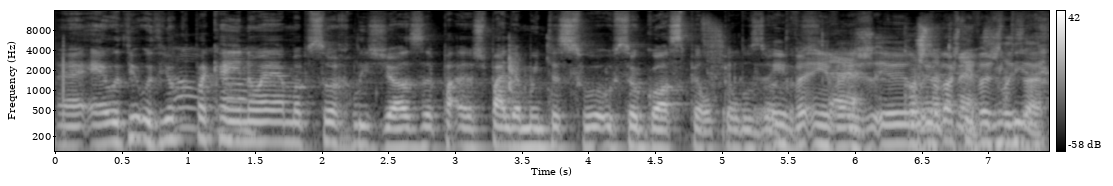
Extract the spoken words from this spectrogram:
É, é o, Diogo, não, para quem não. não. é uma pessoa religiosa, espalha muito sua, o seu gospel pelos outros. Inve, é, eu, eu, gosto de evangelizar.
